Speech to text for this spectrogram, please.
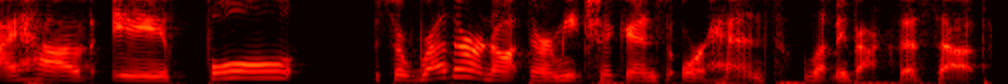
I have a full, so whether or not they're meat chickens or hens, let me back this up.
